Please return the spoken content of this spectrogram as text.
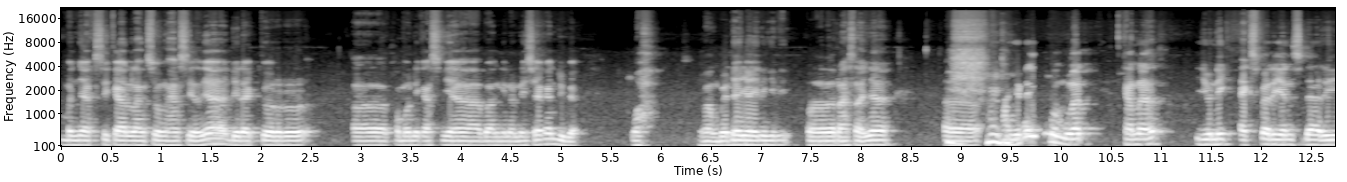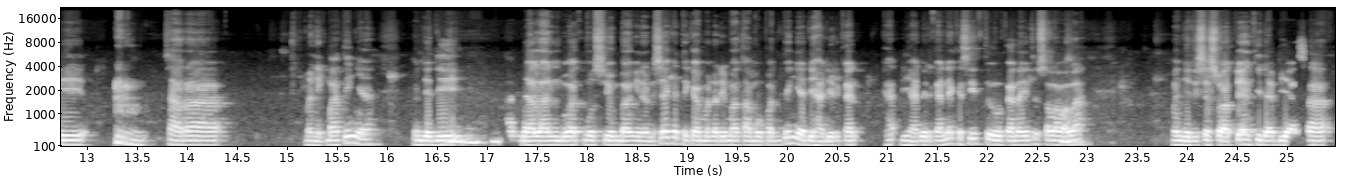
menyaksikan langsung hasilnya, direktur uh, komunikasinya Bank Indonesia kan juga, wah, memang beda ya ini gini. Uh, rasanya uh, akhirnya itu membuat karena unique experience dari cara menikmatinya menjadi andalan buat Museum Bank Indonesia ketika menerima tamu penting ya dihadirkan dihadirkannya ke situ karena itu seolah-olah menjadi sesuatu yang tidak biasa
